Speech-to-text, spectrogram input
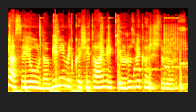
kase yoğurda bir yemek kaşığı tahin ekliyoruz ve karıştırıyoruz.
